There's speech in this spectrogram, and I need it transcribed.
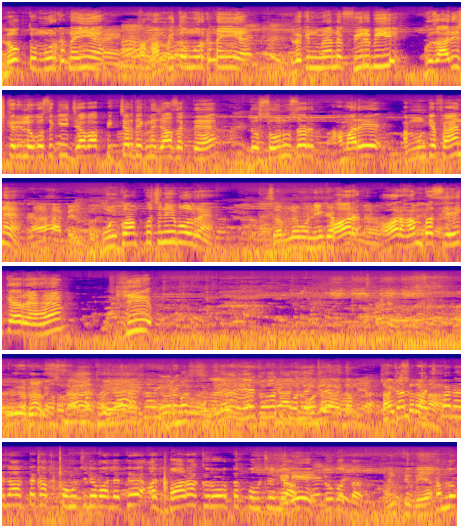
लोग तो मूर्ख नहीं है और हम भी तो मूर्ख नहीं है। लेकिन मैंने फिर भी गुजारिश करी लोगों से कि जब आप पिक्चर देखने जा सकते हैं तो सोनू सर हमारे हम उनके फ़ैन हैं। उनको हम कुछ नहीं बोल रहे हैं। सब लोग उन्हीं का और और हम बस यही कह रहे हैं कि एक बात बोलेंगे कल पचपन हज़ार तक आप पहुँचने वाले थे आज बारह करोड़ तक पहुँचेंगे लोगों तक। थैंक यू भैया। हम लोग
